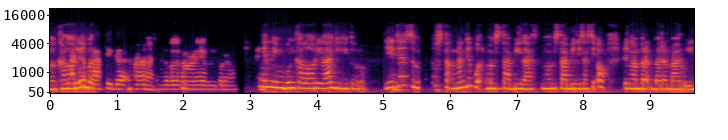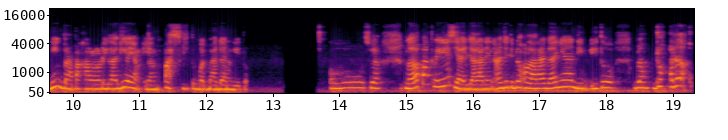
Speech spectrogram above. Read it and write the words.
eh, kalorinya ber- Adaptasi ke, uh, untuk kalorinya berkurang. pengen nimbun kalori lagi gitu loh. Jadi dia sebenarnya stagnan dia buat menstabilis menstabilisasi oh dengan berat badan baru ini berapa kalori lagi ya yang yang pas gitu buat badan gitu. Oh, sudah nggak apa Chris ya jalanin aja dia bilang olahraganya di itu bilang dok padahal aku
